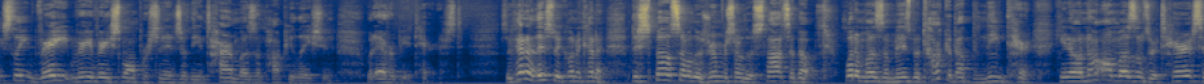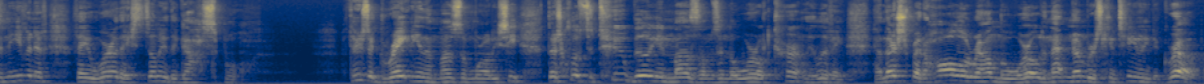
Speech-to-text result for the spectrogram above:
Actually, very, very, very small percentage of the entire Muslim population would ever be a terrorist. So, kind of this week, I want to kind of dispel some of those rumors, some of those thoughts about what a Muslim is, but talk about the need there. You know, not all Muslims are terrorists, and even if they were, they still need the gospel. There's a great need in the Muslim world. You see, there's close to 2 billion Muslims in the world currently living, and they're spread all around the world, and that number is continuing to grow.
